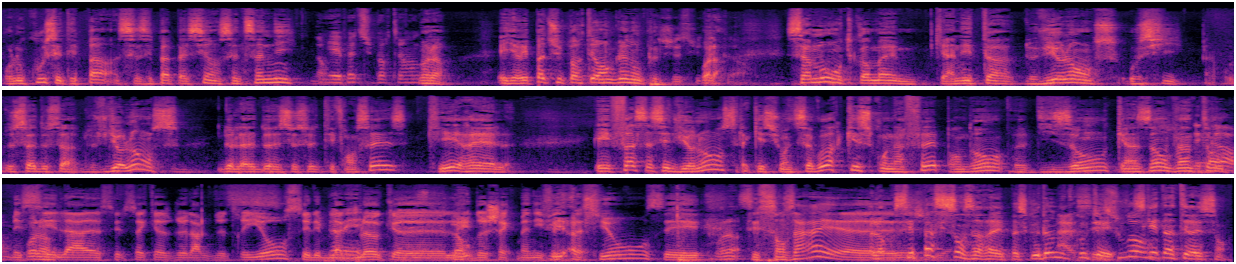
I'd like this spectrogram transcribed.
Pour le coup, c'était pas, ça ne s'est pas passé en Seine-Saint-Denis. Il n'y avait pas de supporters anglais. Voilà. Et il n'y avait pas de supporters anglais non plus. Je suis voilà. Ça montre quand même qu'il y a un état de violence aussi, au-delà de ça, de violence de la, de la société française qui est réel. Et face à cette violence, la question est de savoir qu'est-ce qu'on a fait pendant 10 euh, ans, 15 ans, 20 ans. mais c'est le saccage de l'Arc de Triomphe, c'est les Black Blocs euh, lors de chaque manifestation, c'est sans arrêt. Euh, Alors, c'est pas sans arrêt, parce que d'un autre ah, côté, ce qui est intéressant,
